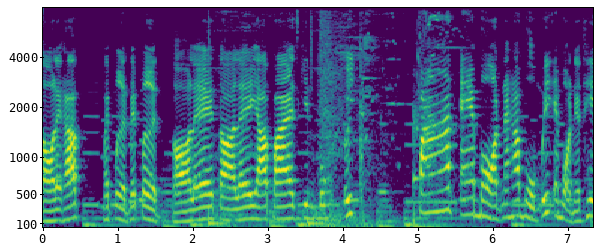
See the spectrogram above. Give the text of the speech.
ต่อเลยครับ ไม่เปิดไม่เปิด ต่อเลยต่อเลยยาวไปสกินปุงอุ้ยปาดแอร์บอร์ดนะครับผมอุ้ยแอร์บอร์ดเนี่ยเท่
